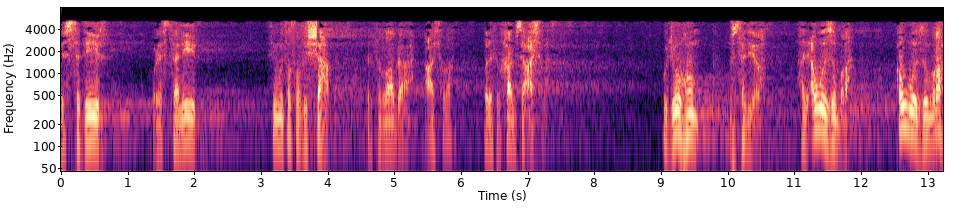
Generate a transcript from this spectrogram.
يستدير ويستنير في منتصف الشهر ليلة الرابعة عشرة وليلة الخامسة عشرة. وجوههم مستنيرة هذه أول زمرة. أول زمرة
